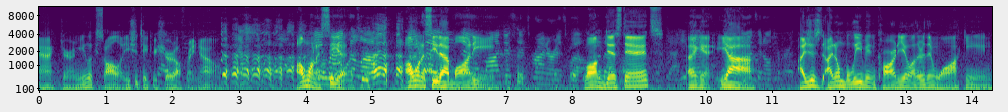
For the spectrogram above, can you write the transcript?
actor. I mean, you look solid. You should take your shirt off right now. I want to see it. That's a lot. I want to see that body. Long distance runner as well. Long distance. Again, yeah. runs an ultramarathon. I just I don't believe in cardio other than walking.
